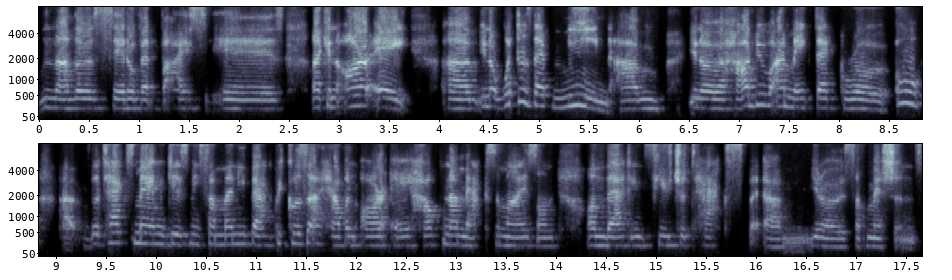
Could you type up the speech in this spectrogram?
another set of advice is like an RA. Um, you know, what does that mean? Um, you know, how do I make that grow? Oh, uh, the tax man gives me some money back because I have an RA. How can I maximize on on that in future tax, um, you know, submissions?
